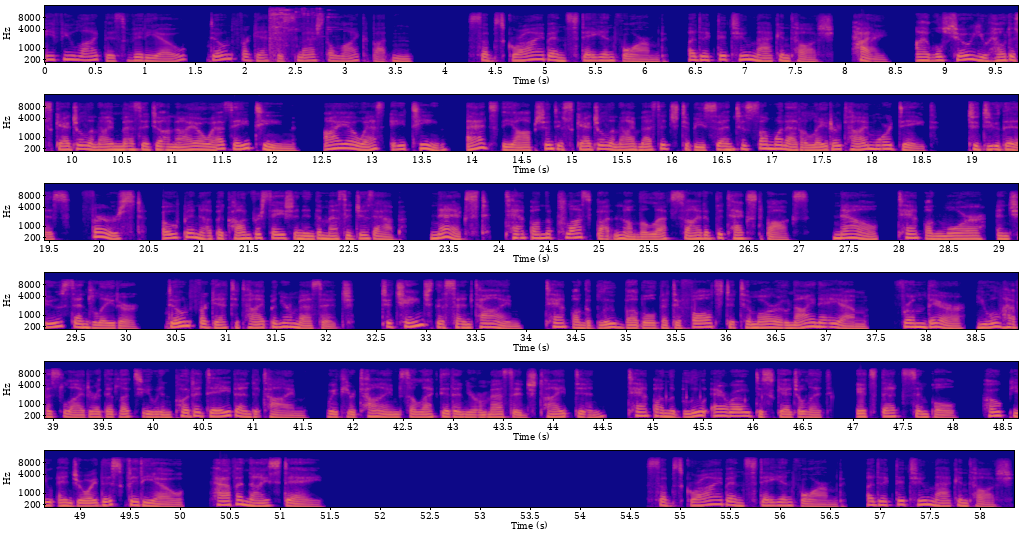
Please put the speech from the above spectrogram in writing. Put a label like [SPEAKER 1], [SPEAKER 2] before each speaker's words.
[SPEAKER 1] If you like this video, don't forget to smash the like button. Subscribe and stay informed. Addicted to Macintosh. Hi, I will show you how to schedule an iMessage on iOS 18. iOS 18 adds the option to schedule an iMessage to be sent to someone at a later time or date. To do this, first, open up a conversation in the Messages app. Next, tap on the plus button on the left side of the text box. Now, tap on More and choose Send Later. Don't forget to type in your message. To change the send time, tap on the blue bubble that defaults to tomorrow 9 a.m. From there, you will have a slider that lets you input a date and a time. With your time selected and your message typed in, tap on the blue arrow to schedule it. It's that simple. Hope you enjoy this video. Have a nice day. Subscribe and stay informed. Addicted to Macintosh.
